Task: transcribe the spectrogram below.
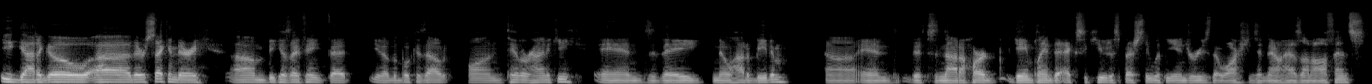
You got to go uh, their secondary um, because I think that you know the book is out on Taylor Heinicke and they know how to beat him. Uh, and it's not a hard game plan to execute, especially with the injuries that Washington now has on offense.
